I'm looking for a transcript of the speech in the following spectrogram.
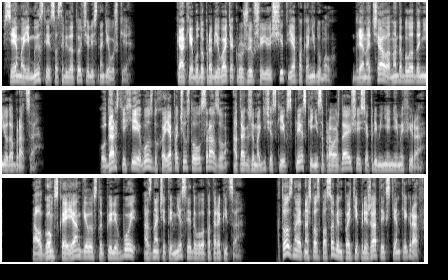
Все мои мысли сосредоточились на девушке. Как я буду пробивать окруживший ее щит, я пока не думал. Для начала надо было до нее добраться. Удар стихии воздуха я почувствовал сразу, а также магические всплески, не сопровождающиеся применением эфира. Алгомская и ангелы вступили в бой, а значит и мне следовало поторопиться. Кто знает, на что способен пойти прижатый к стенке граф.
